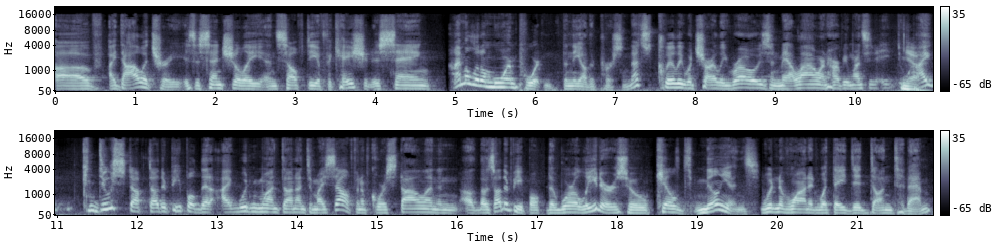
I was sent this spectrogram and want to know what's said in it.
of idolatry is essentially and self deification is saying, I'm a little more important than the other person. That's clearly what Charlie Rose and Matt Lauer and Harvey Weinstein. Yeah. I can do stuff to other people that I wouldn't want done unto myself. And of course, Stalin and uh, those other people, the world leaders who killed millions, wouldn't have wanted what they did done to them.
